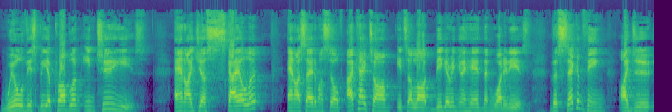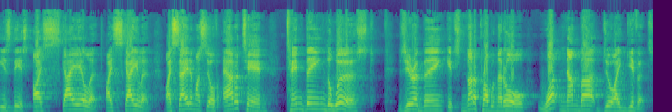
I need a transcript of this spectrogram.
Will this be a problem in two years? And I just scale it and I say to myself, okay, Tom, it's a lot bigger in your head than what it is. The second thing I do is this I scale it. I scale it. I say to myself, out of 10, 10 being the worst, zero being it's not a problem at all, what number do I give it?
